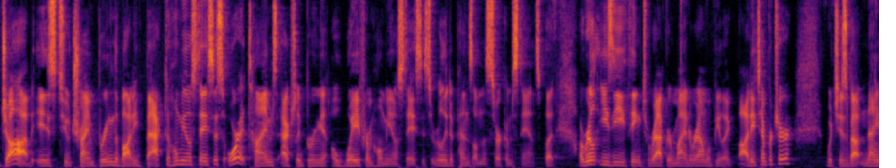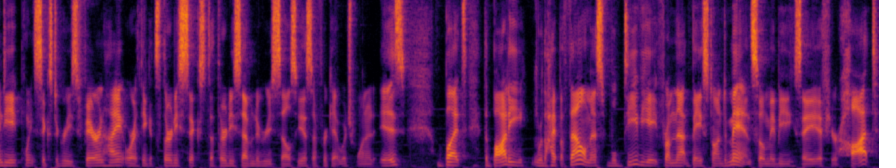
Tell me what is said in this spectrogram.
job is to try and bring the body back to homeostasis or at times actually bring it away from homeostasis. It really depends on the circumstance. But a real easy thing to wrap your mind around would be like body temperature, which is about 98.6 degrees Fahrenheit, or I think it's 36 to 37 degrees Celsius. I forget which one it is. But the body or the hypothalamus will deviate from that based on demand. So maybe say if you're hot,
